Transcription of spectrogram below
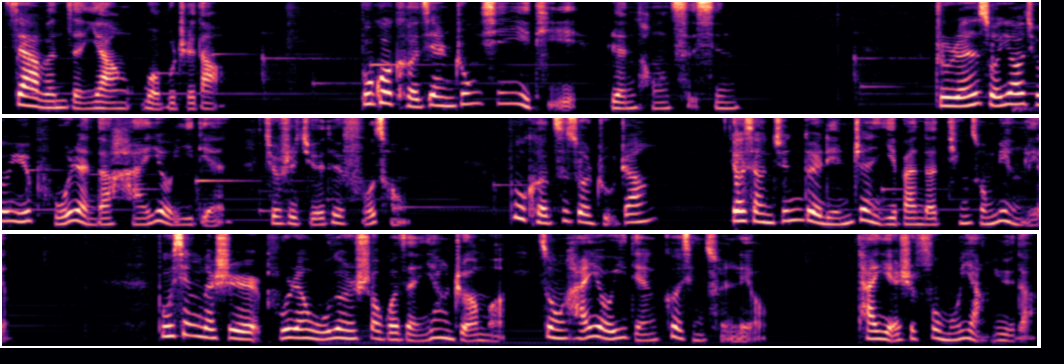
下文怎样，我不知道。不过可见忠心一体，人同此心。主人所要求于仆人的还有一点，就是绝对服从，不可自作主张。”要像军队临阵一般的听从命令。不幸的是，仆人无论受过怎样折磨，总还有一点个性存留。他也是父母养育的，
